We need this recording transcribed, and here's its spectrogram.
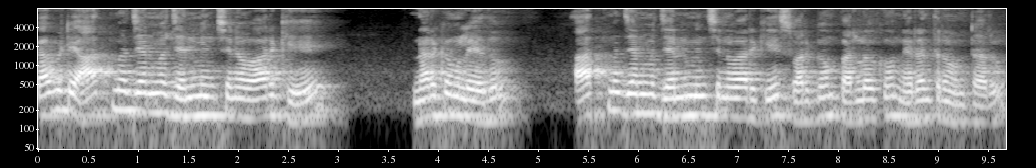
కాబట్టి ఆత్మజన్మ జన్మించిన వారికి నరకం లేదు. ఆత్మజన్మ జన్మించిన వారికి స్వర్గం పరలోకం నిరంతరం ఉంటారు.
